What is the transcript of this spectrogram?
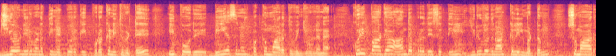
ஜியோ நிறுவனத்தின் நெட்வொர்க்கை புறக்கணித்துவிட்டு இப்போது பிஎஸ்என்எல் பக்கம் மாற துவங்கியுள்ளன. குறிப்பாக ஆந்திர பிரதேசத்தில் இருபது நாட்களில் மட்டும் சுமார்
